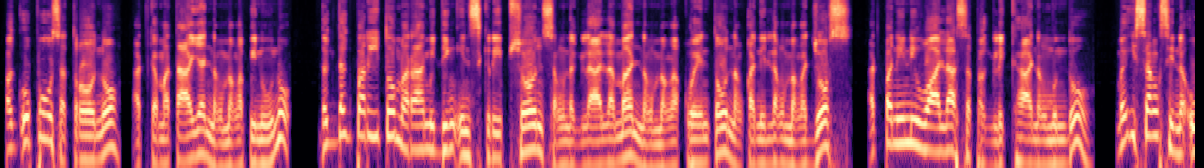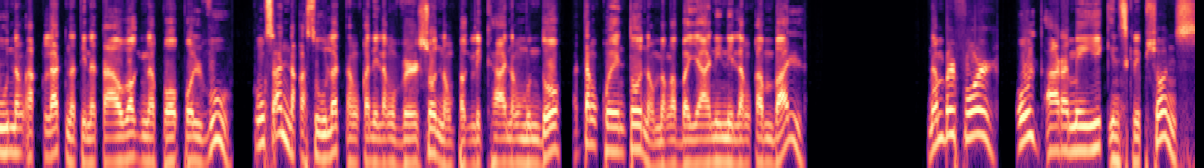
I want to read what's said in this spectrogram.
pag-upo sa trono at kamatayan ng mga pinuno. Dagdag pa rito marami ding inscriptions ang naglalaman ng mga kwento ng kanilang mga Diyos at paniniwala sa paglikha ng mundo. May isang sinaunang aklat na tinatawag na Popol Vuh kung saan nakasulat ang kanilang version ng paglikha ng mundo at ang kwento ng mga bayani nilang kambal. Number 4. Old Aramaic Inscriptions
